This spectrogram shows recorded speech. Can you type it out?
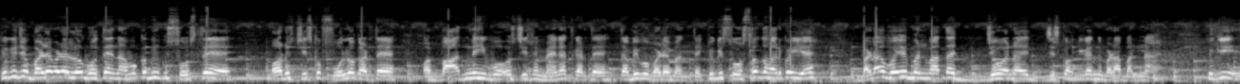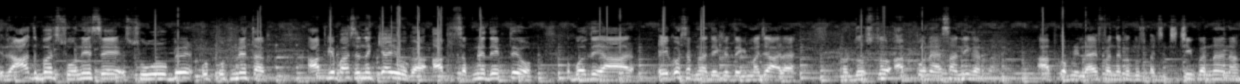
क्योंकि जो बड़े बड़े लोग होते हैं ना, वो कभी कुछ सोचते हैं और उस चीज़ को फॉलो करते हैं और बाद में ही वो उस चीज़ में मेहनत करते हैं, तभी वो बड़े बनते हैं। क्योंकि सोचता तो हर कोई है, बड़ा वही बन पाता है जो है ना, जिसको हकीकत में बड़ा बनना है। क्योंकि रात भर सोने से सुबह उठ, उठने तक आपके पास है ना, क्या ही होगा? आप सपने देखते हो और बोलते यार, एक और सपना देख लेते कि मज़ा आ रहा है। और दोस्तों, आपको ना ऐसा नहीं करना है। आपको अपनी लाइफ के अंदर कुछ अचीव करना है ना,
